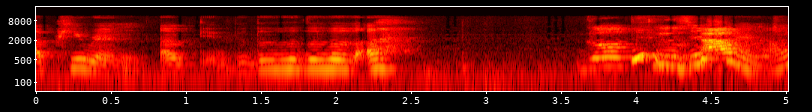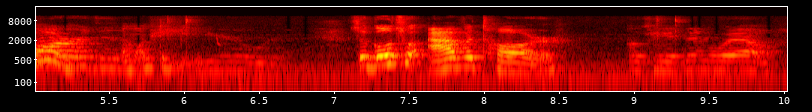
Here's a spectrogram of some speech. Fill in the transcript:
appearance. Uh, Go to musician, I Avatar, want- then I want to be- appear. So go to Avatar. Okay, then what else?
